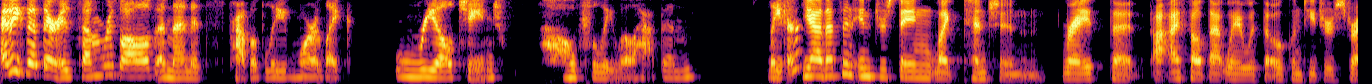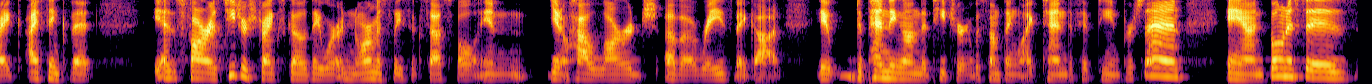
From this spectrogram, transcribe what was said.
I think that there is some resolve and then it's probably more like real change hopefully will happen later. Yeah, that's an interesting like tension, right? That I felt that way with the Oakland teachers strike. I think that as far as teacher strikes go, they were enormously successful in, you know, how large of a raise they got. It depending on the teacher, it was something like 10 to 15% and bonuses.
